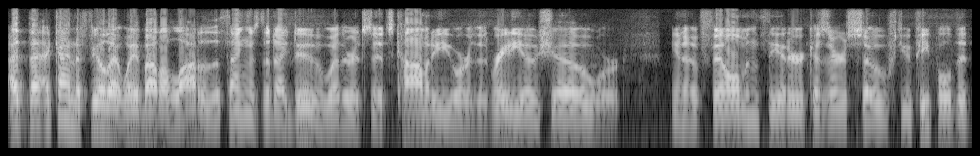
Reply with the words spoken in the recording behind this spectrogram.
I, I kind of feel that way about a lot of the things that I do, whether it's it's comedy or the radio show or you know film and theater, because there's so few people that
